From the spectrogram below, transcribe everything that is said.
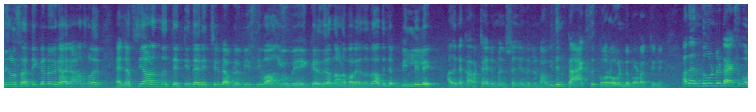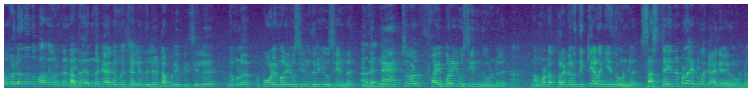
നിങ്ങൾ ശ്രദ്ധിക്കേണ്ട ഒരു കാര്യമാണ്. നിങ്ങൾ എൻ എഫ് സി ആണെന്ന് തെറ്റിദ്ധരിച്ച് ഡബ്ല്യു പി സി വാങ്ങി ഉപയോഗിക്കരുത് എന്നാണ് പറയുന്നത്. അതിന്റെ ബില്ലിൽ അതിന്റെ കറക്റ്റായിട്ട് മെൻഷൻ ചെയ്തിട്ടുണ്ടാവും. ഇതിന് ടാക്സ് കുറവുണ്ട് പ്രൊഡക്റ്റിന് അതെന്തുകൊണ്ട് ടാക്സ് കുറവുള്ളതെന്നൊന്ന് പറഞ്ഞു കൊടുക്കേണ്ട? അത് എന്താ കാര്യം എന്ന് വെച്ചാൽ ഇതിൽ ഡബ്ല്യു പി സിയിൽ നമ്മൾ പോളിമർ യൂസ് ചെയ്യുന്നത് ഇതിൽ യൂസ് ചെയ്യുന്നുണ്ട്. ഇത് നാച്ചുറൽ ഫൈബർ യൂസ് ചെയ്യുന്നതുകൊണ്ട് നമ്മുടെ പ്രകൃതിക്ക് ഇണങ്ങിയതുകൊണ്ട് സസ്റ്റൈനബിൾ ആയിട്ടുള്ള കാര്യമായതുകൊണ്ട്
